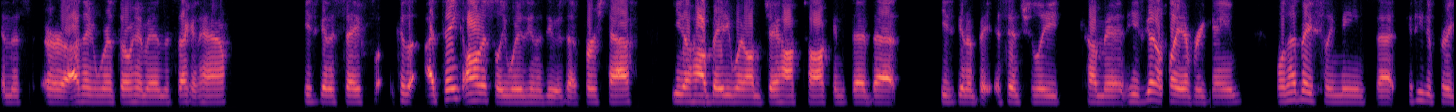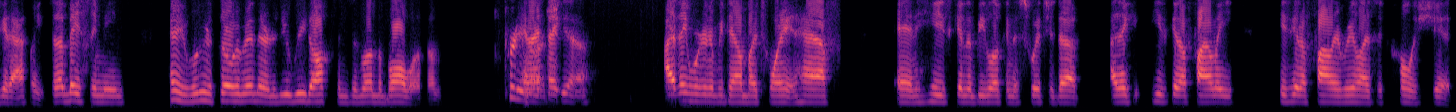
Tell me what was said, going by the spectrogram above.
in this, or I think we're gonna throw him in the second half. He's gonna say because I think honestly what he's gonna do is that first half. You know how Beaty went on Jayhawk Talk and said that he's gonna essentially come in. He's gonna play every game. Well, that basically means that because he's a pretty good athlete, so that basically means, hey, we're gonna throw him in there to do read options and run the ball with him. Pretty And I much, think- yeah. I think we're going to be down by 20 at half, and he's going to be looking to switch it up. I think he's going to finally he's going to finally realize like, holy shit,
